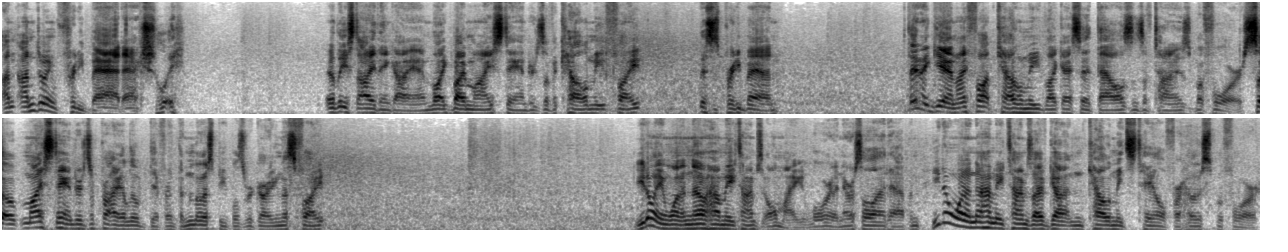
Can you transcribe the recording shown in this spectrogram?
I'm, I'm doing pretty bad, actually. At least I think I am, like by my standards of a Kalameet fight. This is pretty bad. Then again, I fought Kalameet, like I said, thousands of times before, so my standards are probably a little different than most people's regarding this fight. You don't even want to know how many times... Oh my lord, I never saw that happen. You don't want to know how many times I've gotten Kalameet's tail for host before.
